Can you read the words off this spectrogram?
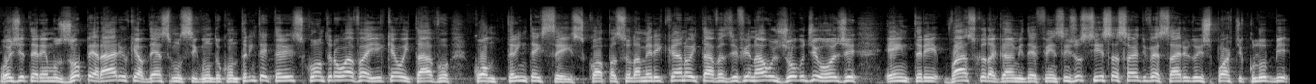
Hoje teremos Operário, que é o 12 com 33, contra o Havaí, que é o oitavo com 36. Copa Sul-Americana, oitavas de final. O jogo de hoje entre Vasco da Gama e Defensa e Justiça sai adversário do Esporte Clube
